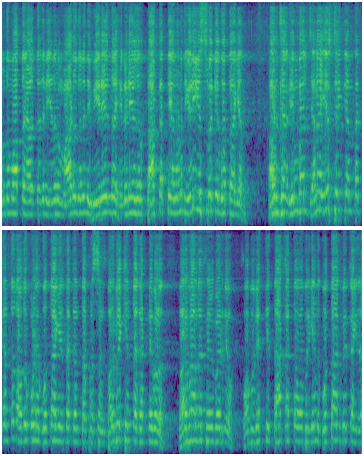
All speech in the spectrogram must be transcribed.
ಒಂದು ಮಾತನ್ನ ಹೇಳ್ತಾ ಇದ್ರೆ ಇದನ್ನು ಮಾಡೋದ್ರಿಂದ ವೀರೇಂದ್ರ ಹೆಗಡೆಯವರ ತಾಕತ್ತೆ ಅನ್ನೋದು ಇಡೀ ವಿಶ್ವಕ್ಕೆ ಗೊತ್ತಾಗ್ಯದ. ಅವ್ರ ಜನ ನಿಂಬಲ್ಲಿ ಜನ ಎಷ್ಟೈತಿ ಅಂತಕ್ಕಂಥದ್ದು, ಅದು ಕೂಡ ಗೊತ್ತಾಗಿರ್ತಕ್ಕಂಥ ಪ್ರಸಂಗ. ಬರ್ಬೇಕಿಂತ ಘಟನೆಗಳು ಬರಬಾರ್ದಂತ ಹೇಳ್ಬೇಡಿ ನೀವು. ಒಬ್ಬ ವ್ಯಕ್ತಿ ತಾಕತ್ತ ಒಬ್ಬರಿಗೆ ಎಂದು ಗೊತ್ತಾಗ್ಬೇಕಾಗಿದ್ರ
